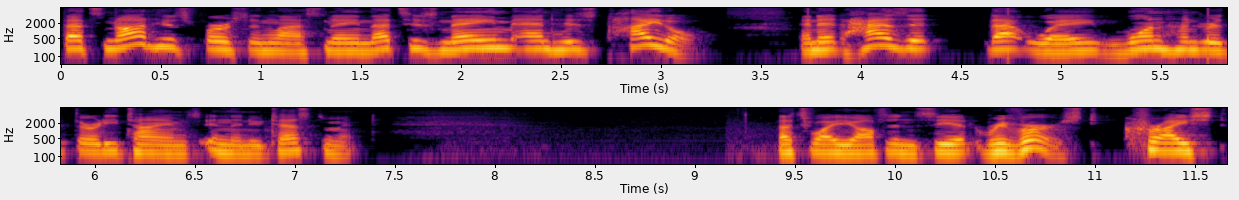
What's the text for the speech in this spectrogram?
that's not his first and last name, that's his name and his title. And it has it that way 130 times in the New Testament. That's why you often see it reversed Christ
